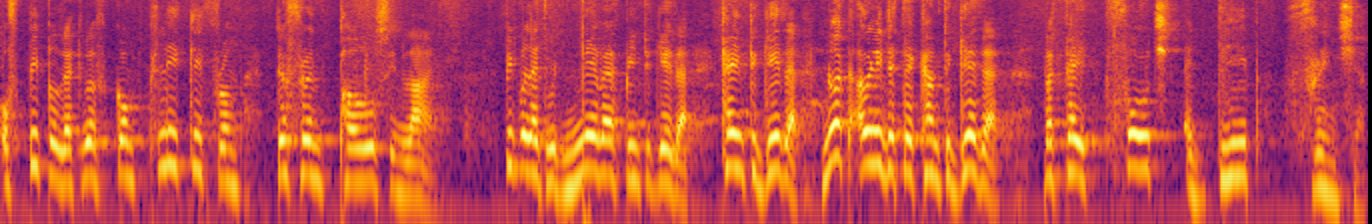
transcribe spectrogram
of people that were completely from different poles in life. People that would never have been together came together. Not only did they come together, but they forged a deep friendship.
